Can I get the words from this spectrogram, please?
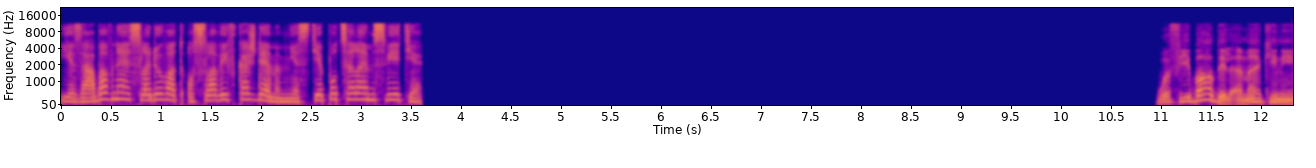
Je zábavné sledovat oslavy v každém městě po celém světě. وفي بعض الأماكن،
